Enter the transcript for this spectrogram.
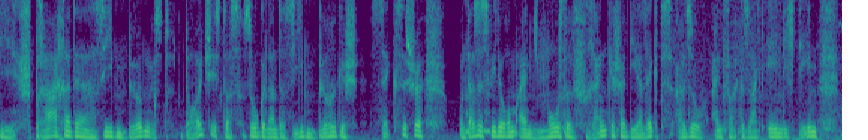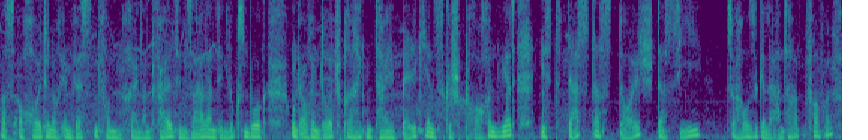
Die Sprache der Siebenbürgen ist Deutsch, ist das sogenannte Siebenbürgisch-Sächsische. Und das ist wiederum ein moselfränkischer Dialekt, also einfach gesagt ähnlich dem, was auch heute noch im Westen von Rheinland-Pfalz, im Saarland, in Luxemburg und auch im deutschsprachigen Teil Belgiens gesprochen wird. Ist das das Deutsch, das Sie zu Hause gelernt haben, Frau Wolf?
